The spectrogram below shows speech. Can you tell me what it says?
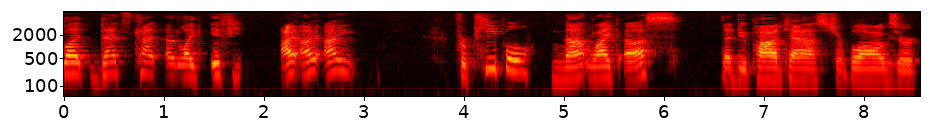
But that's kind of like if you, I, I, I, for people not like us that do podcasts or blogs or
